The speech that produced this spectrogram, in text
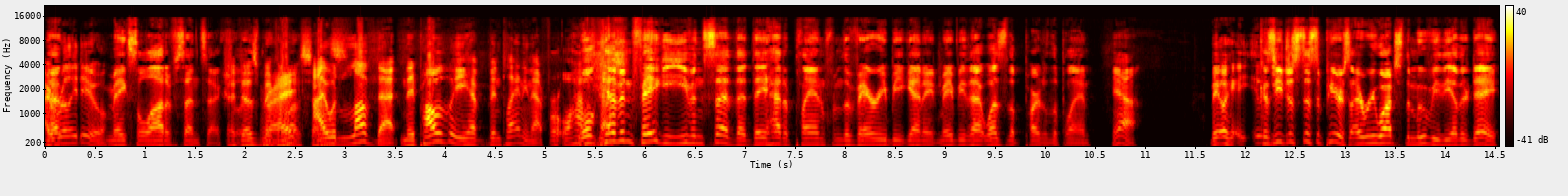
I That really do. Makes a lot of sense, actually. It does make a lot of sense. I would love that. And they probably have been planning that for a while. Well, Yes. Kevin Feige even said that they had a plan from the very beginning. Maybe that was the part of the plan. Yeah. But, okay, Because he just disappears. I rewatched the movie the other day.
